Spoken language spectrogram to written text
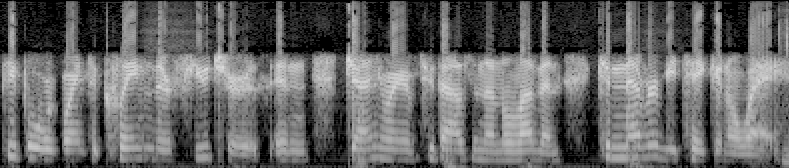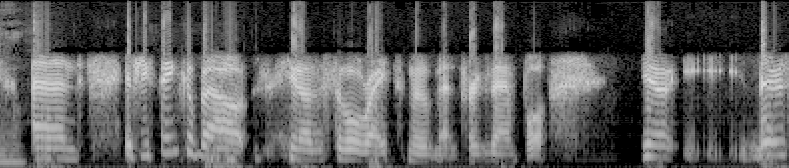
people were going to claim their futures in January of 2011 can never be taken away. Yeah. And if you think about, you know, the civil rights movement, for example, you know, there's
